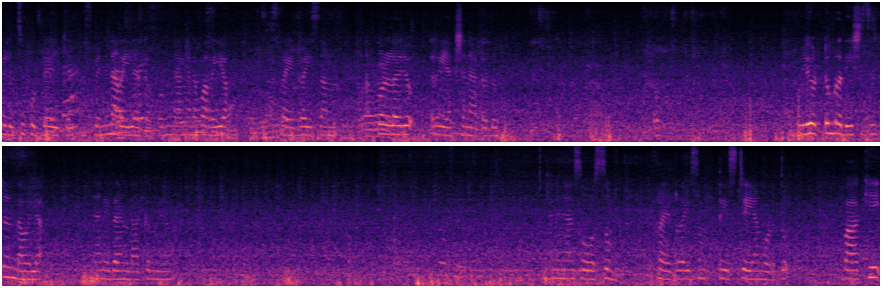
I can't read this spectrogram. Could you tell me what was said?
വിളിച്ച് ഫുഡ് കഴിക്കാം. ഹസ്ബൻഡിന് അറിയില്ല കേട്ടോ. അപ്പം ഞാൻ അങ്ങനെ പറയാം ഫ്രൈഡ് റൈസാണ് അപ്പോൾ ഉള്ളൊരു ഇത്. പുള്ളി ഒട്ടും പ്രതീക്ഷിച്ചിട്ടുണ്ടാവില്ല. ഞാനിതാ ഉണ്ടാക്കുന്നതെന്ന് അങ്ങനെ ഞാൻ സോസും ഫ്രൈഡ് റൈസും ടേസ്റ്റ് ചെയ്യാൻ കൊടുത്തു. ബാക്കി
